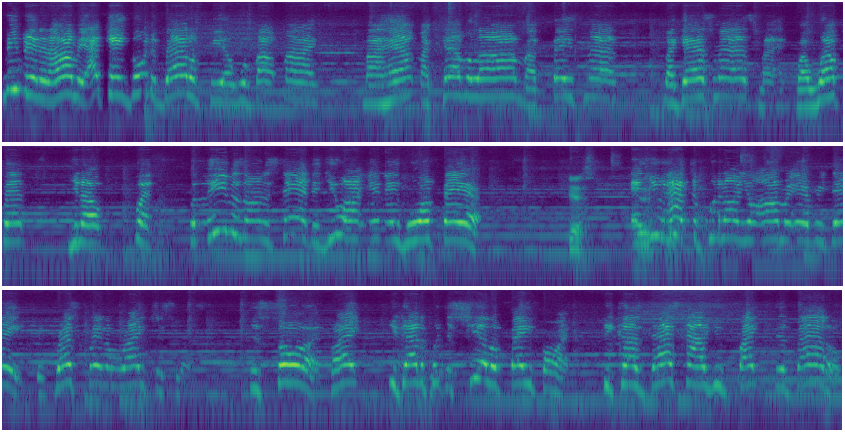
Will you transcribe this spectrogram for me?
me being in the army, I can't go to the battlefield without my my hat, my Kevlar, my face mask, my gas mask, my, my weapon, you know. But believers understand that you are in a warfare. Yes. And yes. you have to put on your armor every day, the breastplate of righteousness, the sword, right? You got to put the shield of faith on because that's how you fight the battle.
